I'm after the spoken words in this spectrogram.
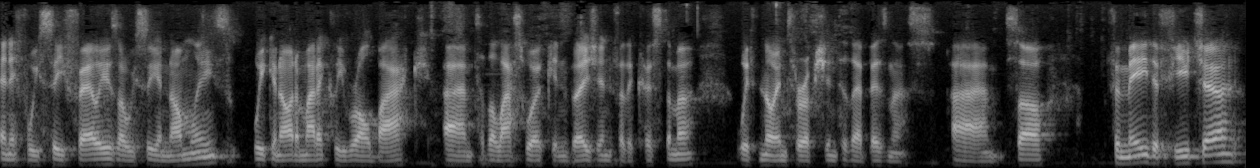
And if we see failures or we see anomalies, we can automatically roll back um, to the last working version for the customer with no interruption to their business. Um, so for me, the future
